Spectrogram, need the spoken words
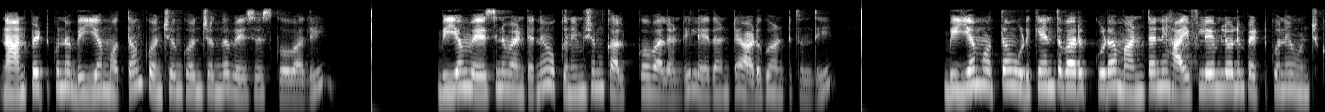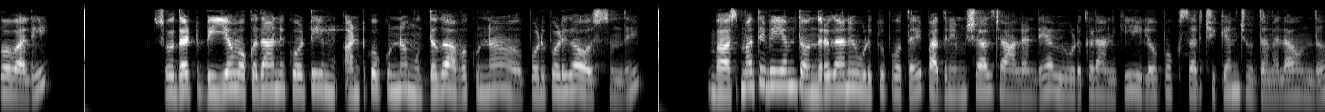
నానపెట్టుకున్న బియ్యం మొత్తం కొంచెం కొంచెంగా వేసేసుకోవాలి. బియ్యం వేసిన వెంటనే ఒక నిమిషం కలుపుకోవాలండి. లేదంటే అడుగు అంటుతుంది. బియ్యం మొత్తం ఉడికేంత వరకు కూడా మంటని హై ఫ్లేమ్‌లోనే పెట్టుకునే ఉంచుకోవాలి. సో దట్ బియ్యం ఒకదానికోటి అంటుకోకుండా ముద్దగా అవ్వకుండా పొడి పొడిగా వస్తుంది. బాస్మతి బియ్యం తొందరగానే ఉడికిపోతాయి. పది నిమిషాలు చాలండి అవి ఉడకడానికి. ఈలోపు ఒకసారి చికెన్ చూద్దాం ఎలా ఉందో.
